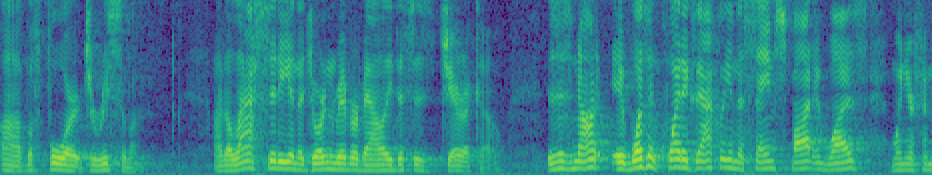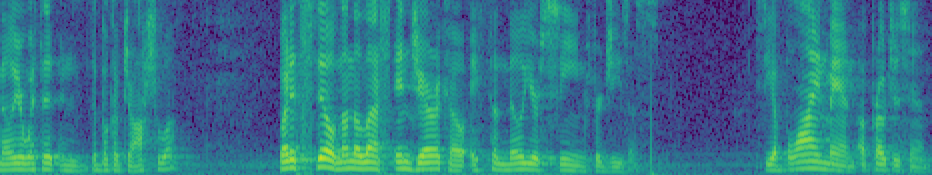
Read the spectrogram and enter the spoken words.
uh, before Jerusalem. Uh, the last city in the Jordan River Valley, this is Jericho. This is not, it wasn't quite exactly in the same spot it was when you're familiar with it in the book of Joshua. But it's still, nonetheless, in Jericho, a familiar scene for Jesus. You see, a blind man approaches him.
